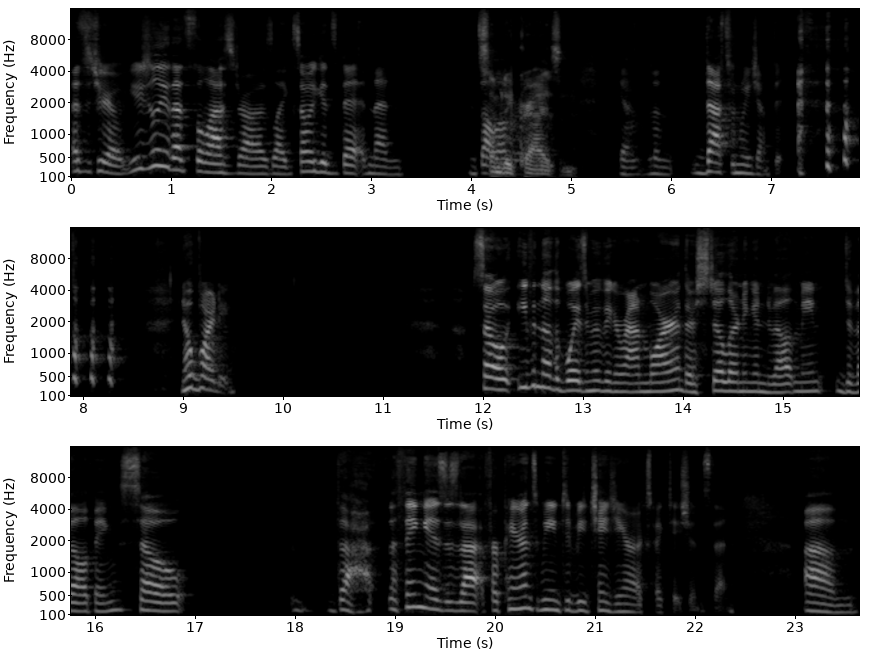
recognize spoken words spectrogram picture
that's true. Usually that's the last draw is like someone gets bit and then Somebody cries and Yeah, then that's when we jump it. no biting. So even though the boys are moving around more, they're still learning and developing. Developing. So the the thing is, is that for parents, we need to be changing our expectations. Then, um,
